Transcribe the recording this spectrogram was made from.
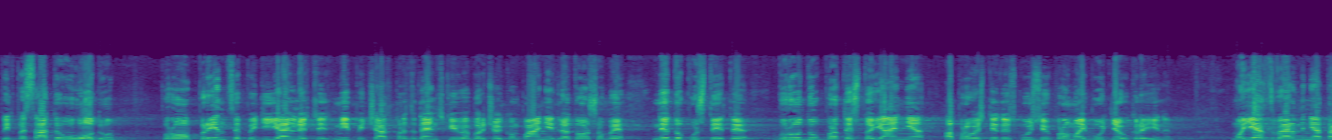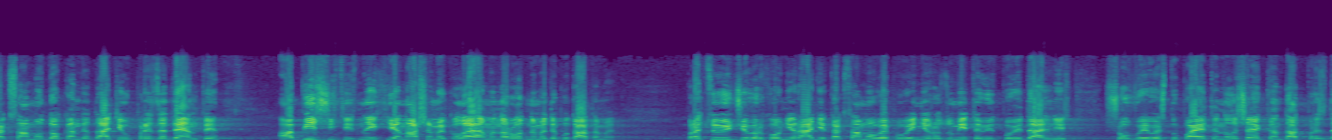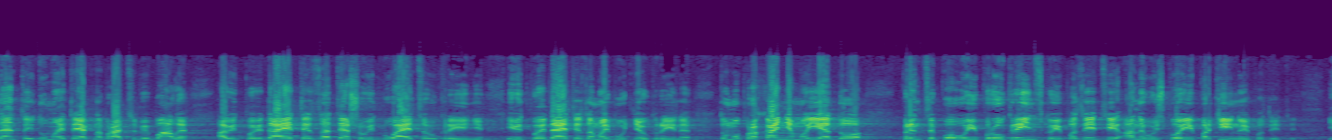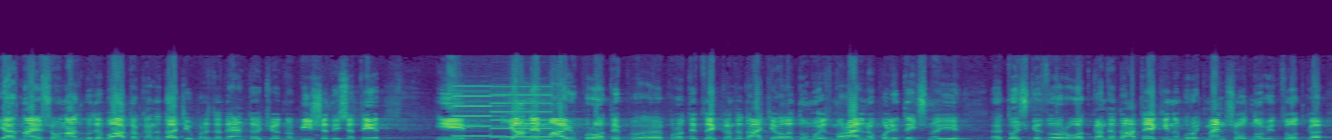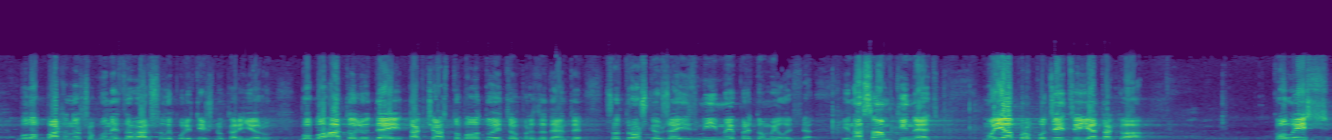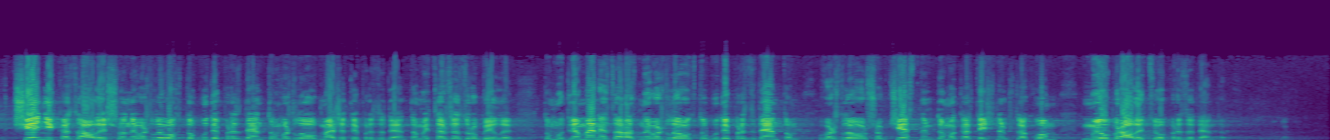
підписати угоду про принципи діяльності ЗМІ під час президентської виборчої кампанії для того, щоб не допустити бруду, протистояння, а провести дискусію про майбутнє України. Моє звернення так само до кандидатів в президенти, а більшість із них є нашими колегами народними депутатами. Працюючи в Верховній Раді, так само ви повинні розуміти відповідальність, що ви виступаєте не лише як кандидат в президенти і думаєте, як набрати собі бали, а відповідаєте за те, що відбувається в Україні, і відповідаєте за майбутнє України. Тому прохання моє до принципової проукраїнської позиції, а не вузької партійної позиції. Я знаю, що у нас буде багато кандидатів в президенти, очевидно, більше десяти. І я не маю проти, е, проти цих кандидатів, але думаю, з морально-політичної е, точки зору, от кандидати, які наберуть менше 1%, було б бажано, щоб вони завершили політичну кар'єру. Бо багато людей так часто балотуються в президенти, що трошки вже і ЗМІ, і ми притомилися. І на сам кінець, моя пропозиція є така. Колись вчені казали, що неважливо, хто буде президентом, важливо обмежити президента. Ми це вже зробили. Тому для мене зараз не важливо, хто буде президентом, важливо, щоб чесним демократичним шляхом ми обрали цього президента.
